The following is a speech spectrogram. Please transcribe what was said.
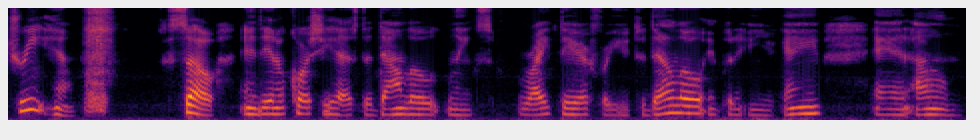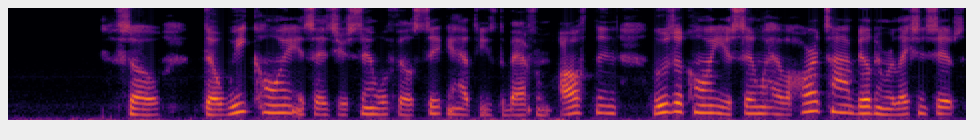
treat him. So, and then of course she has the download links right there for you to download and put it in your game. And um so the weak coin, it says your sim will feel sick and have to use the bathroom often. Loser coin, your sim will have a hard time building relationships.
